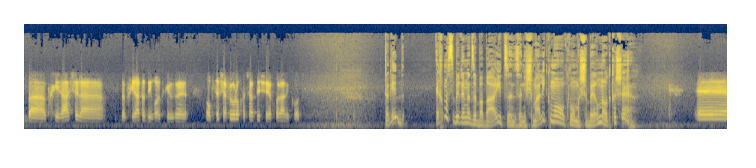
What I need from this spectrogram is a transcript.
בבחירה של ה, בבחירת הדירות. כאילו, זו אופציה שאפילו לא חשבתי שיכולה לקרות. תגיד, איך מסבירים את זה בבית? זה, זה נשמע לי כמו, כמו משבר מאוד קשה. אה,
